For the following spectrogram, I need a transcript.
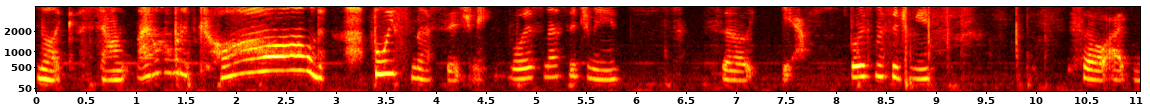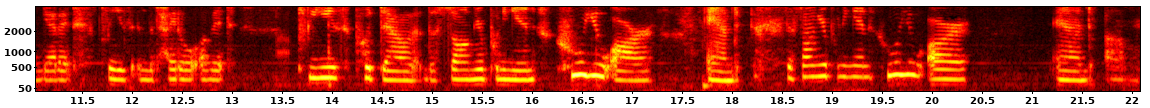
No, like sound. I don't know what it's called. Voice message me. Voice message me. So yeah, voice message me so I can get it. Please, in the title of it, please put down the song you're putting in, who you are, and the song you're putting in, who you are, and um,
